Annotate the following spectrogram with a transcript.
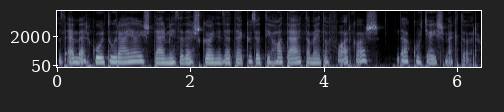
az ember kultúrája és természetes környezete közötti határt, amelyet a farkas, de a kutya is megtör.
